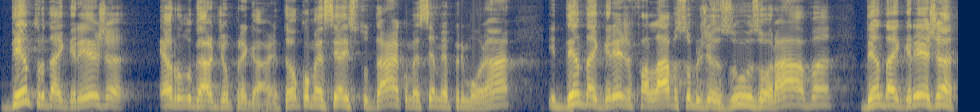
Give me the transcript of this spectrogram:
dentro da igreja era o lugar de eu pregar. Então eu comecei a estudar, comecei a me aprimorar, e dentro da igreja falava sobre Jesus, orava, dentro da igreja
